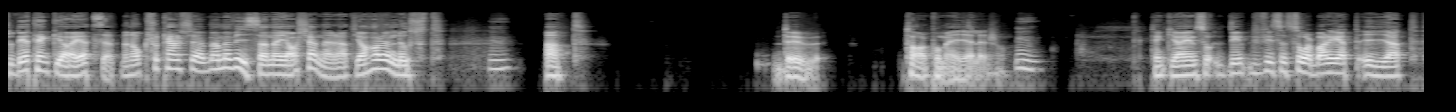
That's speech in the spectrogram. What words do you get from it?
så det tänker jag är ett sätt. Men också kanske ja, men visa när jag känner att jag har en lust att du tar på mig eller så. Mm. Tänker jag är en så, det, det finns en sårbarhet i att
